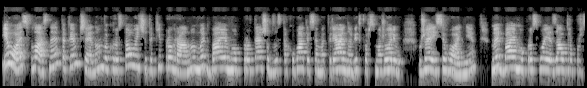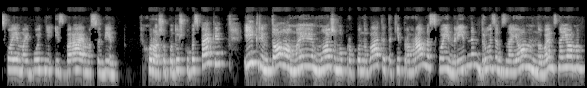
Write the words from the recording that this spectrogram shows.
І ось, власне, таким чином, використовуючи такі програми, ми дбаємо про те, щоб застрахуватися матеріально від форс-мажорів вже і сьогодні. Ми дбаємо про своє завтра, про своє майбутнє і збираємо собі хорошу подушку безпеки. І крім того, ми можемо пропонувати такі програми своїм рідним, друзям, знайомим, новим знайомим,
